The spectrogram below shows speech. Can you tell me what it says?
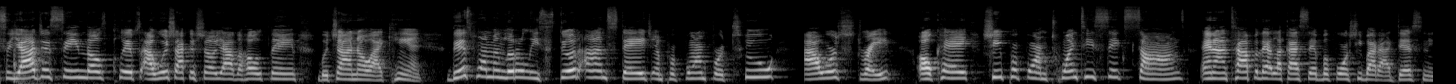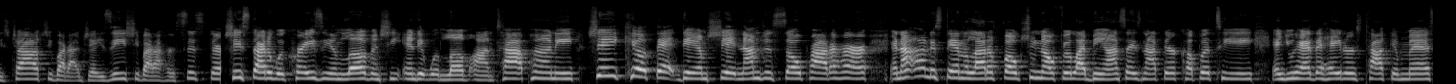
So y'all just seen those clips. I wish I could show y'all the whole thing, but y'all know I can't. This woman literally stood on stage and performed for two hours straight. Okay, she performed 26 songs, and on top of that, like I said before, she bought out Destiny's Child, she bought out Jay Z, she bought out her sister. She started with Crazy in Love, and she ended with Love on Top, honey. She killed that damn shit, and I'm just so proud of her. And I understand a lot of folks, you know, feel like Beyonce's not their cup of tea, and you had the haters talking mess.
